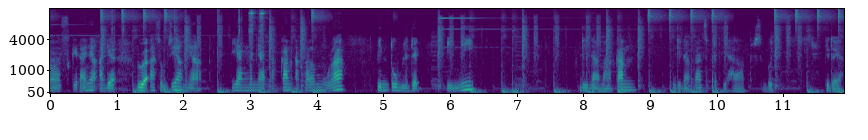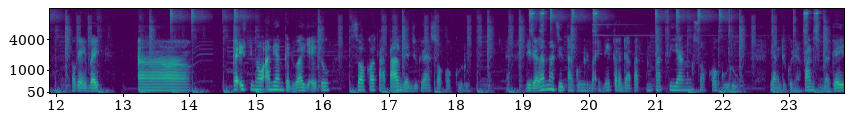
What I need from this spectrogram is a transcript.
uh, sekiranya ada dua asumsi yang yang menyatakan asal mula pintu bledek ini dinamakan dinamakan seperti hal tersebut gitu ya. Oke, baik. Uh, keistimewaan yang kedua yaitu Soko Tatal dan juga Soko Guru. Nah, di dalam Masjid Agung Demak ini terdapat empat tiang Soko Guru yang digunakan sebagai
